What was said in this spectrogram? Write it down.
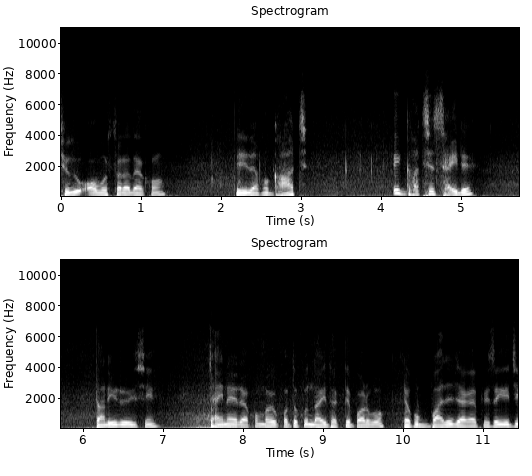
শুধু অবস্থাটা দেখো। এই দেখো গাছ। এই গাছের সাইডে দাঁড়িয়ে রয়েছি। চাই না এরকমভাবে কতক্ষণ দাঁড়িয়ে থাকতে পারব। এটা খুব বাজে জায়গায় ফেসে গেছি,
